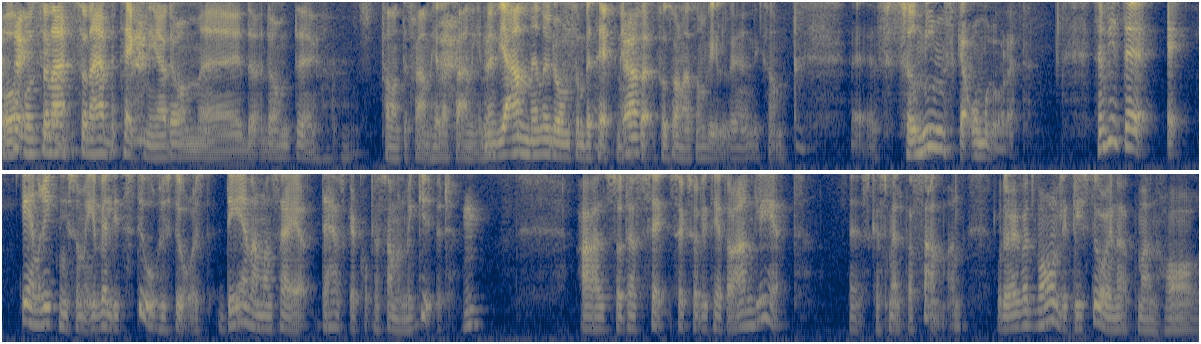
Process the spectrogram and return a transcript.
då, och, och såna, såna här beteckningar de, eh, de, de, de tar inte fram hela sanningen. Men vi använder dem som beteckningar Ja. för, för sådana som vill eh, liksom, förminska området. Sen finns det eh, en riktning som är väldigt stor historiskt. Det är när man säger att det här ska kopplas samman med Gud. Alltså där se- sexualitet och andlighet eh, ska smälta samman. Och det har ju varit vanligt i historien att man har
